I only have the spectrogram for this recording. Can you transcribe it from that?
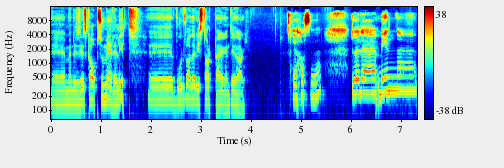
Eh, Men hvis vi skal oppsummere litt, eh, hvor var det vi starta egentlig i dag? Ja, si det. Du, det min, eh,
